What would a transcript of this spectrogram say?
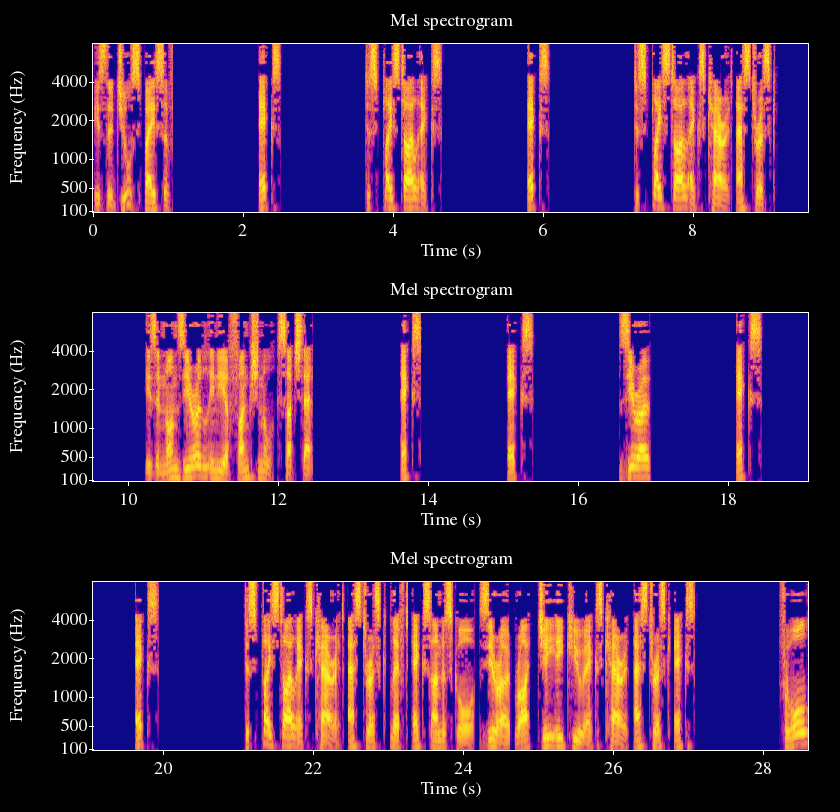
is the dual space of x display style x x display style x caret asterisk is a non-zero linear functional such that x x 0 x x display style x caret asterisk left x underscore 0 right geq x caret asterisk x for all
